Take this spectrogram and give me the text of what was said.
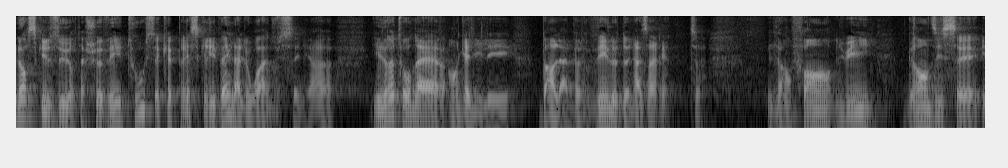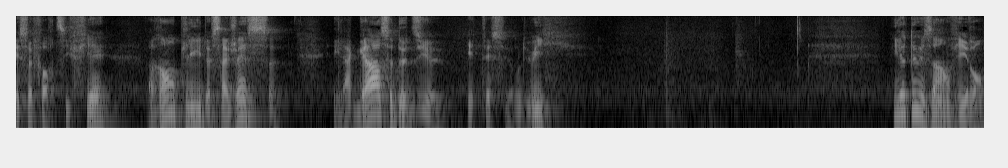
Lorsqu'ils eurent achevé tout ce que prescrivait la loi du Seigneur, ils retournèrent en Galilée, dans la ville de Nazareth. L'enfant, lui, grandissait et se fortifiait, rempli de sagesse, et la grâce de Dieu était sur lui. Il y a deux ans environ,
